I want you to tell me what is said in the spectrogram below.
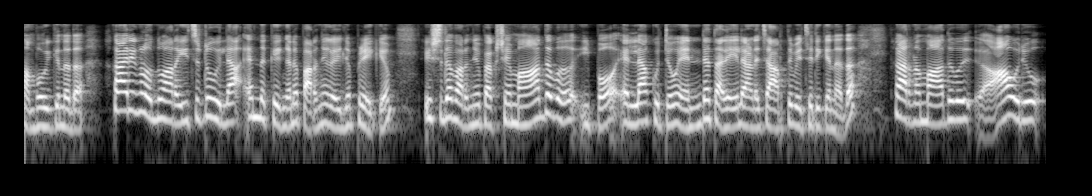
സംഭവിക്കുന്നത്. കാര്യങ്ങളൊന്നും അറിയിച്ചിട്ടുമില്ല എന്നൊക്കെ ഇങ്ങനെ പറഞ്ഞു കഴിഞ്ഞപ്പോഴേക്കും ഇഷിത പറഞ്ഞു പക്ഷേ മാധവ് ഇപ്പോൾ എല്ലാ കുറ്റവും എന്റെ തലയിലാണ് ചാർത്തി വെച്ചിരിക്കുന്നത്. കാരണം മാധവ് ആ ഒരു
